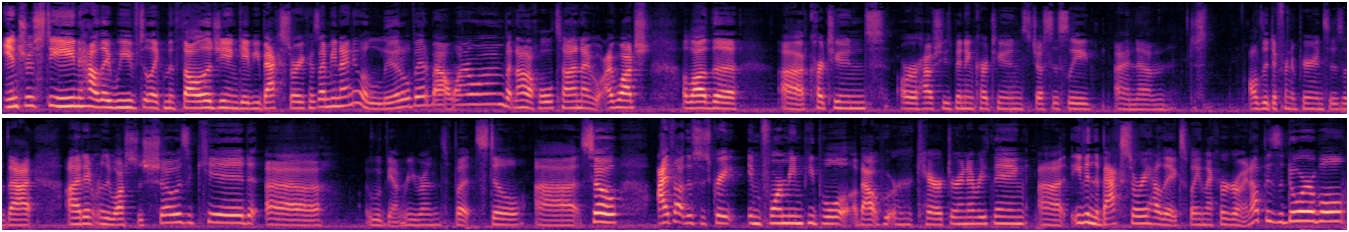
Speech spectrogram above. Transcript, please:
interesting how they weaved like mythology and gave you backstory because I mean I knew a little bit about Wonder Woman but not a whole ton. I, I watched a lot of the uh, cartoons or how she's been in cartoons, Justice League, and um, just all the different appearances of that. I didn't really watch the show as a kid. Uh, it would be on reruns, but still. Uh, so I thought this was great, informing people about who, her character and everything. Uh, even the backstory, how they explain like her growing up, is adorable,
